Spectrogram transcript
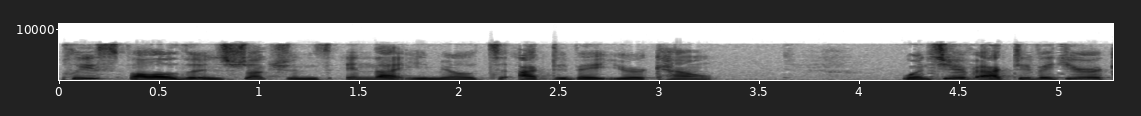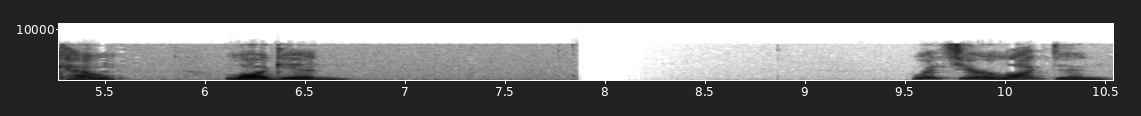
Please follow the instructions in that email to activate your account. Once you have activated your account, log in. Once you are logged in,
